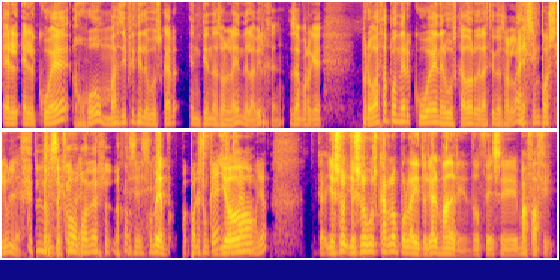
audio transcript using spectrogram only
el, el QE, juego más difícil de buscar en tiendas online de la Virgen. O sea, porque probad a poner QE en el buscador de las tiendas online. es imposible. es no sé cómo ponerlo. Sí, sí. Hombre, ¿Pones un qué? y yo- ya está, como yo. Yo, suelo, yo suelo buscarlo por la editorial madre, entonces eh, más fácil.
